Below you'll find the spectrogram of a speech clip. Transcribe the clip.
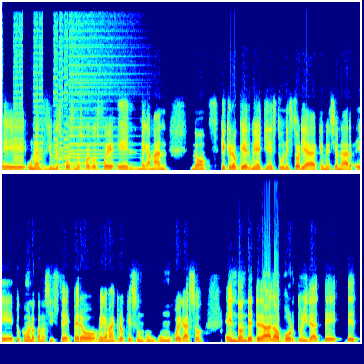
eh, un antes y un después en los juegos fue el Mega Man, ¿no? Que creo que Edwin, ahí tienes tú una historia que mencionar, eh, tú cómo lo conociste, pero Mega Man creo que es un, un, un juegazo en donde te da la oportunidad de, de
